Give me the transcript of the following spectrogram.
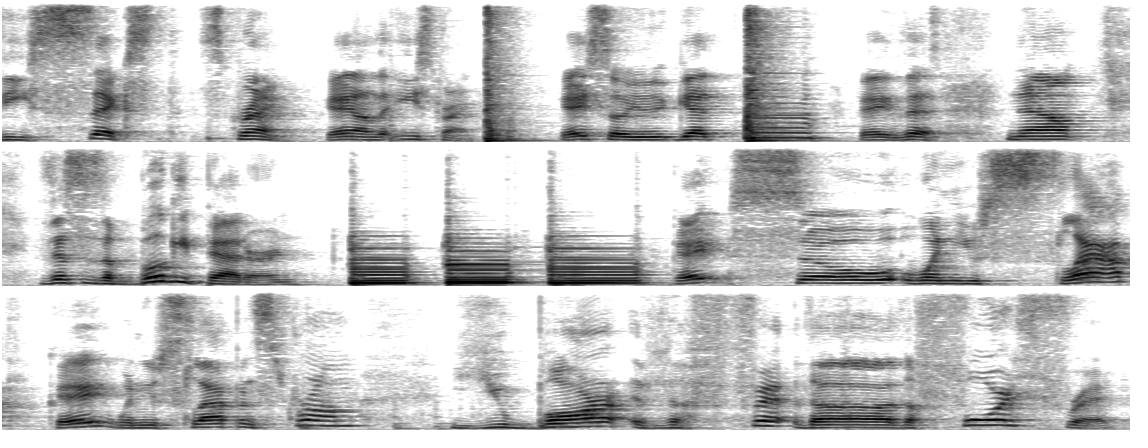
the sixth string. Okay, on the E string. Okay, so you get okay this. Now this is a boogie pattern. Okay, so when you slap, okay, when you slap and strum, you bar the the the fourth fret.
